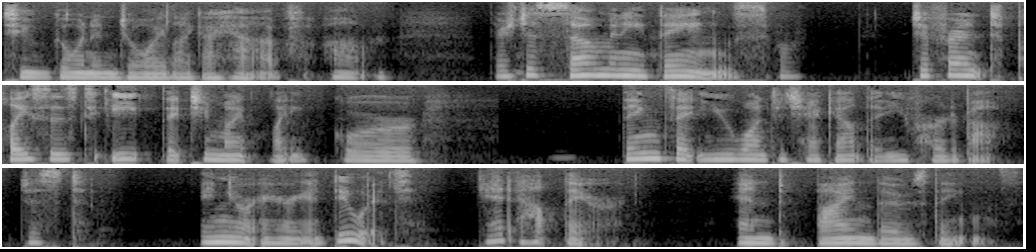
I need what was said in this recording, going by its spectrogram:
to go and enjoy, like I have. Um, there's just so many things, different places to eat that you might like, or things that you want to check out that you've heard about just in your area. Do it. Get out there and find those things.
